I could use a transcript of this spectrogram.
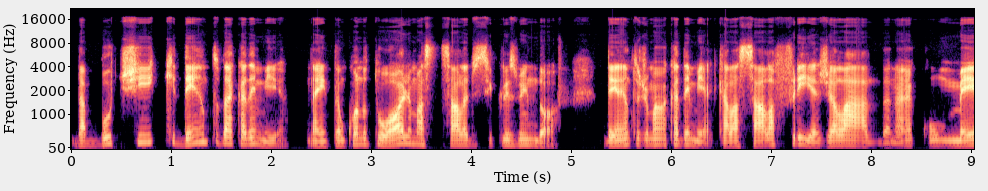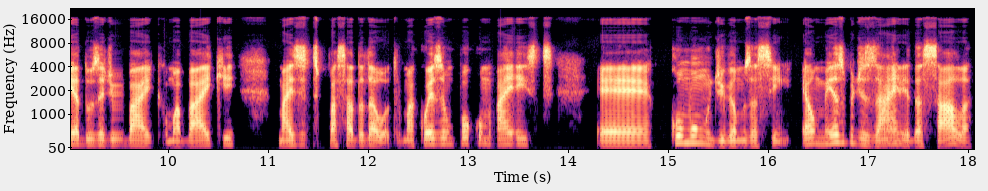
da boutique dentro da academia. Né? Então, quando tu olha uma sala de ciclismo indoor dentro de uma academia, aquela sala fria, gelada, né, com meia dúzia de bike, uma bike mais espaçada da outra, uma coisa um pouco mais é, comum, digamos assim. É o mesmo design da sala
